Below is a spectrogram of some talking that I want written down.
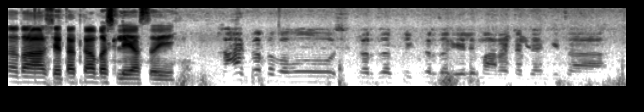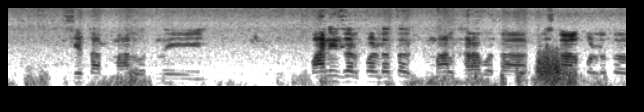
दादा शेतात का बसले असं? काय करतो भाऊ? कर्ज पीक कर्ज गेले महाराष्ट्र बँकेचा. शेतात माल होत नाही. पाणी जर पडलं तर माल खराब होता. दुष्काळ पडलं तर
